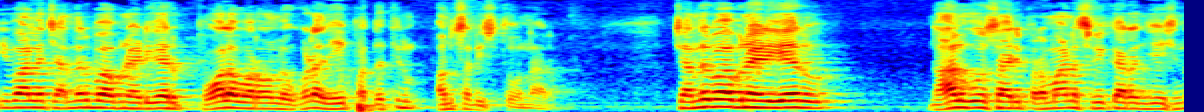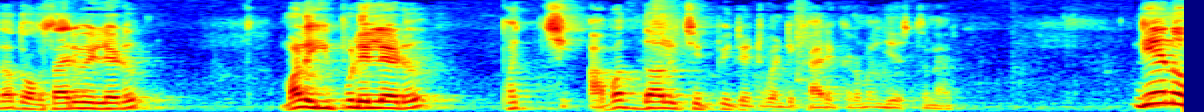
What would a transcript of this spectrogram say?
ఇవాళ చంద్రబాబు నాయుడు గారు పోలవరంలో కూడా అదే పద్ధతిని అనుసరిస్తూ ఉన్నారు. చంద్రబాబు నాయుడు గారు నాలుగోసారి ప్రమాణ స్వీకారం చేసిన తర్వాత ఒకసారి వెళ్ళాడు మళ్ళీ ఇప్పుడు వెళ్ళాడు పచ్చి అబద్ధాలు చెప్పేటటువంటి కార్యక్రమం చేస్తున్నారు. నేను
